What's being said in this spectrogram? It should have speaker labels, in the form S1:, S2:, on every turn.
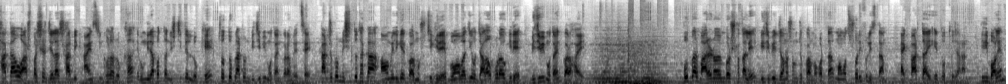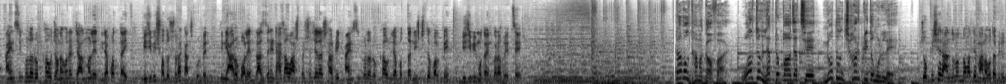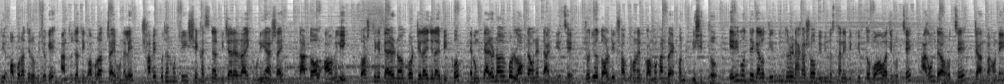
S1: ঢাকা ও আশপাশের জেলার সার্বিক আইন শৃঙ্খলা রক্ষা এবং নিরাপত্তা নিশ্চিতের লক্ষ্যে চোদ্দ প্লাটুন বিজিবি মোতায়েন করা হয়েছে। কার্যক্রম নিষিদ্ধ থাকা আওয়ামী লীগের কর্মসূচি ঘিরে বোমাবাজি ও জ্বালাও পোড়াও ঘিরে বিজিবি মোতায়েন করা হয়। বুধবার বারো নভেম্বর সকালে বিজিবির জনসংযোগ কর্মকর্তা মোহাম্মদ শরীফুল ইসলাম এক বার্তায় এ তথ্য জানান। তিনি বলেন আইন শৃঙ্খলা রক্ষা ও জনগণের জানমালের নিরাপত্তায় বিজিবির সদস্যরা কাজ করবেন। তিনি আরও বলেন রাজধানী ঢাকা ও আশপাশের জেলার সার্বিক আইন শৃঙ্খলা রক্ষা ও নিরাপত্তা নিশ্চিত কল্পে বিজিবি মোতায়েন করা হয়েছে।
S2: ডাবল ধামাকা অফার। ওয়ালটন ল্যাপটপ পাওয়া যাচ্ছে নতুন ছাড়কৃত মূল্যে।
S1: চব্বিশের আন্দোলন দমাতে মানবতা বিরোধী অপরাধের অভিযোগে আন্তর্জাতিক অপরাধ ট্রাইব্যুনালে সাবেক প্রধানমন্ত্রী শেখ হাসিনার বিচারের রায় ঘনিয়ে আসায় তার দল আওয়ামী লীগ দশ থেকে তেরোই নভেম্বর জেলায় জেলায় বিক্ষোভ এবং তেরোই নভেম্বর লকডাউনের ডাক দিয়েছে। যদিও দলটির সব ধরনের কর্মকাণ্ড এখন নিষিদ্ধ। এরই মধ্যে গেল তিন দিন ধরে ঢাকাসহ বিভিন্ন স্থানে বিক্ষিপ্ত বোমাবাজি হচ্ছে, আগুন দেওয়া হচ্ছে যানবাহনে।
